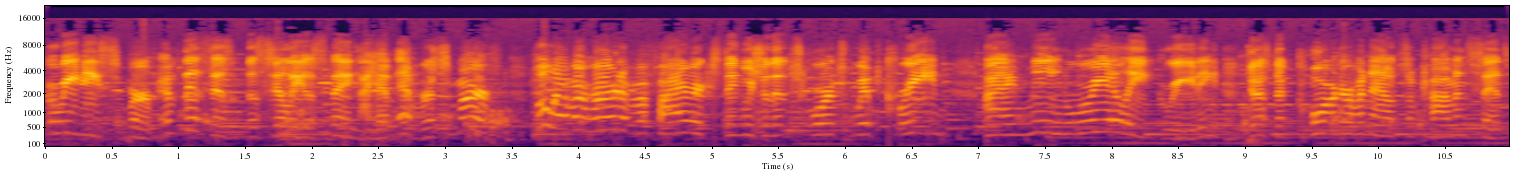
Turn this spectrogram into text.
Greedy Smurf, if this isn't the silliest thing I have ever smurfed. Who ever heard of a fire extinguisher that squirts whipped cream? I mean, really greedy. Just a quarter of an ounce of common sense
